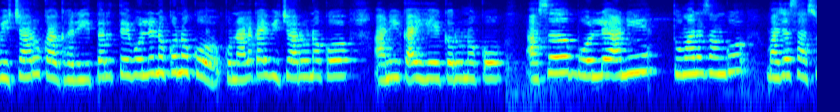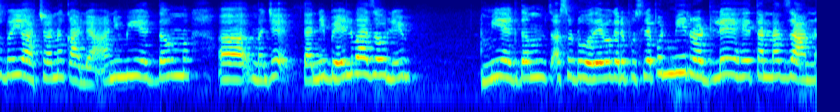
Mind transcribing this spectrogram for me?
विचारू का घरी? तर ते बोलले नको नको कुणाला काही विचारू नको आणि काही हे करू नको. असं बोलले आणि तुम्हाला सांगू माझ्या सासूबाई अचानक आल्या आणि मी एकदम म्हणजे त्यांनी बेल वाजवली. मी एकदम असं डोळे वगैरे पुसले पण मी रडले हे त्यांना जाण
